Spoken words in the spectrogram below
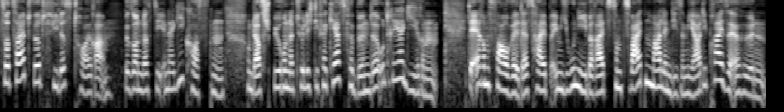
Zurzeit wird vieles teurer, besonders die Energiekosten. Und das spüren natürlich die Verkehrsverbünde und reagieren. Der RMV will deshalb im Juni bereits zum zweiten Mal in diesem Jahr die Preise erhöhen.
